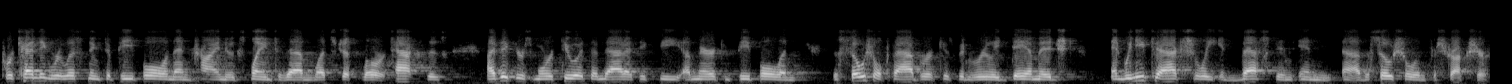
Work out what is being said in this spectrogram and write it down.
pretending we're listening to people and then trying to explain to them, let's just lower taxes. I think there's more to it than that. I think the American people and the social fabric has been really damaged, and we need to actually invest in, in uh, the social infrastructure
